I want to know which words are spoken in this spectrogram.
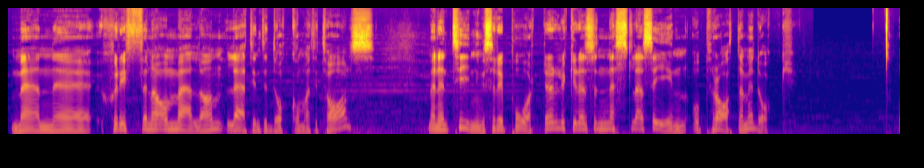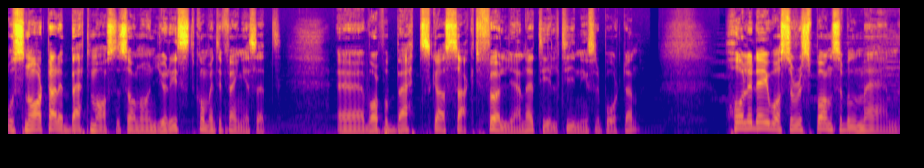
Men eh, sherifferna och Mallon lät inte Doc komma till tals. Men en tidningsreporter lyckades nästla sig in och prata med Doc. Och snart hade Bat Masterson och en jurist kommit till fängelset. Eh, varpå Bat ska ha sagt följande till tidningsreporten. Holiday was a responsible man,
